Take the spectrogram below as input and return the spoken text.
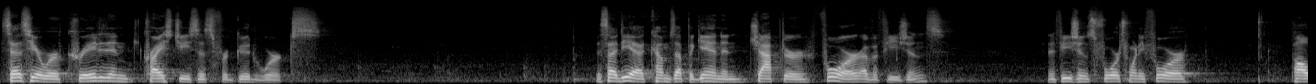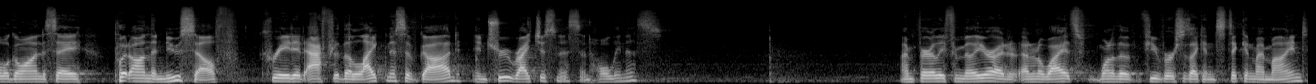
says here, we're created in Christ Jesus for good works. This idea comes up again in chapter 4 of Ephesians. In Ephesians 4:24, Paul will go on to say, "Put on the new self, created after the likeness of God in true righteousness and holiness. I'm fairly familiar. I don't, I don't know why. It's one of the few verses I can stick in my mind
